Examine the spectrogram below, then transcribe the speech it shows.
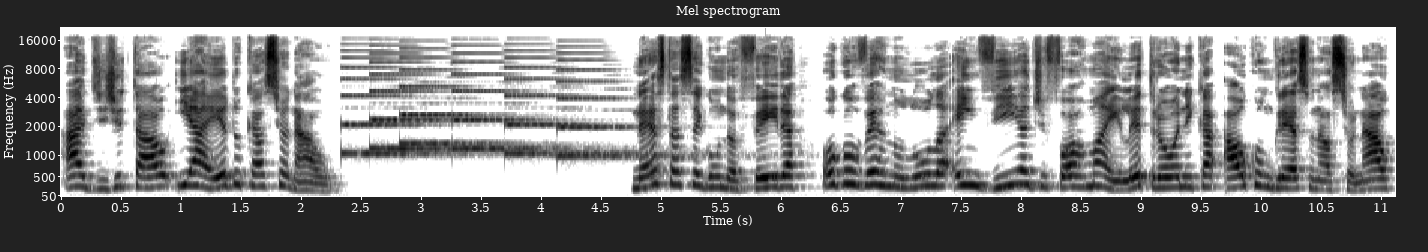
a digital e a educacional. Nesta segunda-feira, o governo Lula envia de forma eletrônica ao Congresso Nacional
